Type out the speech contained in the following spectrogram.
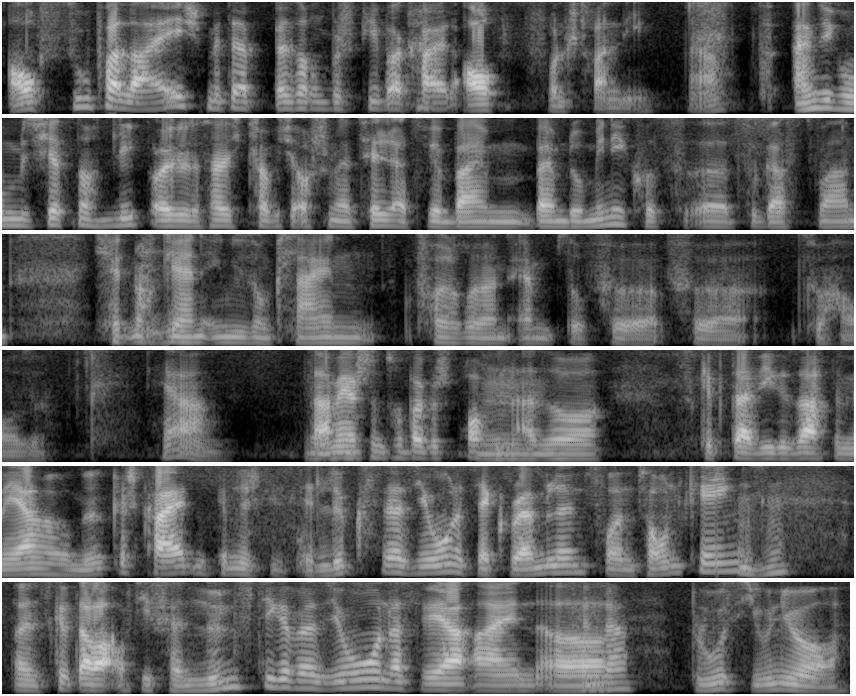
Auch super leicht mit der besseren Bespielbarkeit, auch von Strandi. Ja. Das Einzige, womit ich jetzt noch liebäugel, das habe ich glaube ich auch schon erzählt, als wir beim, beim Dominikus äh, zu Gast waren. Ich hätte noch mhm. gern irgendwie so einen kleinen Vollröhren-Amp so für, für zu Hause. Ja, da haben wir ja schon drüber gesprochen. Mhm. Also es gibt da, wie gesagt, mehrere Möglichkeiten. Es gibt eine Deluxe-Version, das ist der Gremlin von Tone King. Mhm. Und es gibt aber auch die vernünftige Version, das wäre ein äh, Blues Junior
